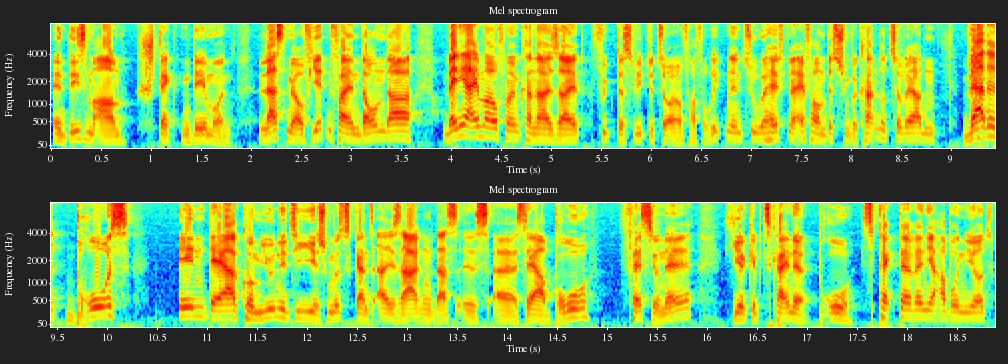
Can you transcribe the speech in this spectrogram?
in diesem Arm steckt ein Dämon. Lasst mir auf jeden Fall einen Daumen da. Wenn ihr einmal auf meinem Kanal seid, fügt das Video zu euren Favoriten hinzu. Helft mir einfach ein bisschen bekannter zu werden. Werdet Bros in der Community. Ich muss ganz ehrlich sagen, das ist äh, sehr professionell. Hier gibt es keine Pro-Spectre, wenn ihr abonniert.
